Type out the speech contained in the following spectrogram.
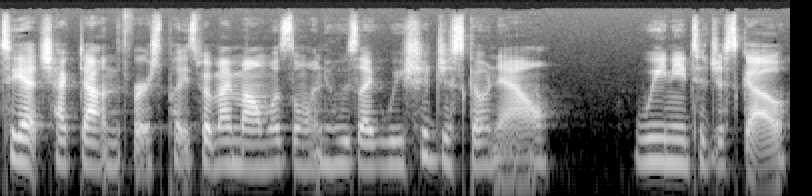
to get checked out in the first place, but my mom was the one who was like, "We should just go now. We need to just go."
